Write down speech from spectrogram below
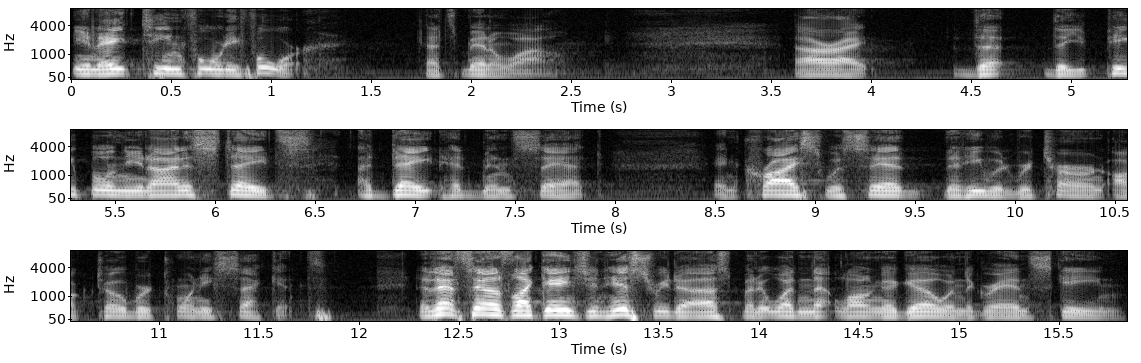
in 1844. That's been a while. All right. The, the people in the United States, a date had been set, and Christ was said that he would return October 22nd. Now, that sounds like ancient history to us, but it wasn't that long ago in the grand scheme.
